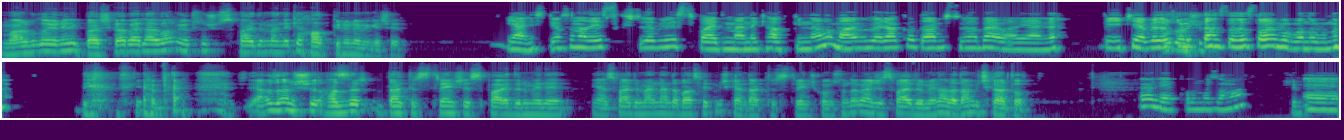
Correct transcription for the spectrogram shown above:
Marvel'a yönelik başka haberler var mı yoksa şu Spider-Man'deki halk gününe mi geçelim? Yani istiyorsan araya sıkıştırabiliriz Spider-Man'deki halk gününü ama Marvel'la alakalı daha bir sürü haber var yani. Bir iki haber okuduktan şu... sonra sorma bana bunu. ya ben ya o zaman şu hazır Doctor Strange Spider-Man'i yani Spider-Man'den de bahsetmişken Doctor Strange konusunda bence Spider-Man'i aradan bir çıkartalım. Öyle yapalım o zaman. Şimdi ee,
